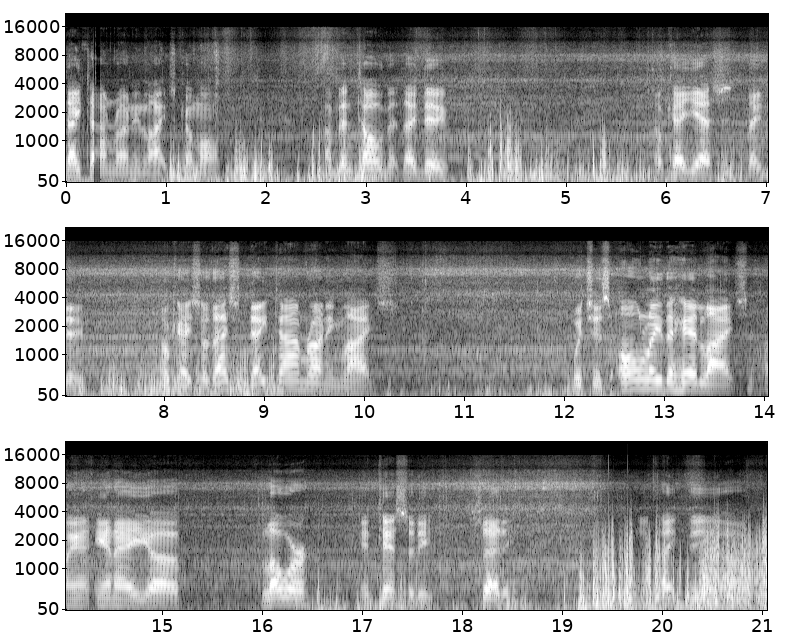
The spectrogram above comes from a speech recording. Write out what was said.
daytime running lights come on. I've been told that they do. Okay, yes, they do. Okay, so that's daytime running lights, which is only the headlights in a uh, lower intensity setting. You take the, uh,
